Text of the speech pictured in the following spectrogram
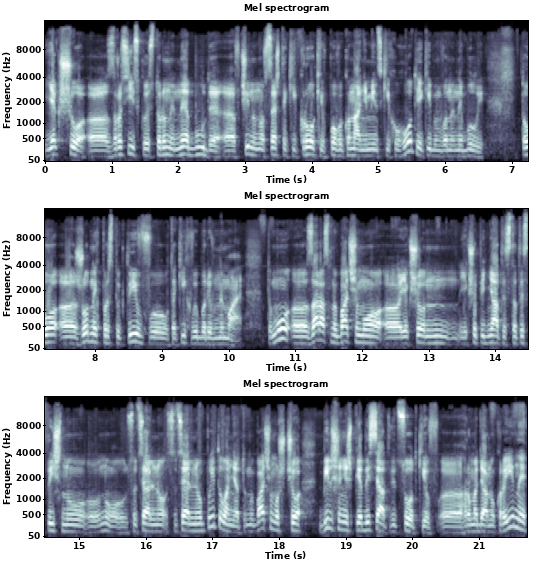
якщо е, з російської сторони не буде е, вчинено все ж таки кроків по виконанню мінських угод, які б вони не були, то е, жодних перспектив у таких виборів немає. Тому зараз ми бачимо, якщо, підняти статистичну ну, соціальну, соціальне опитування, то ми бачимо, що більше ніж 50% е, громадян України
